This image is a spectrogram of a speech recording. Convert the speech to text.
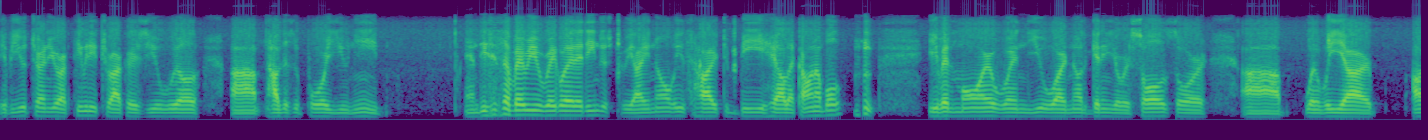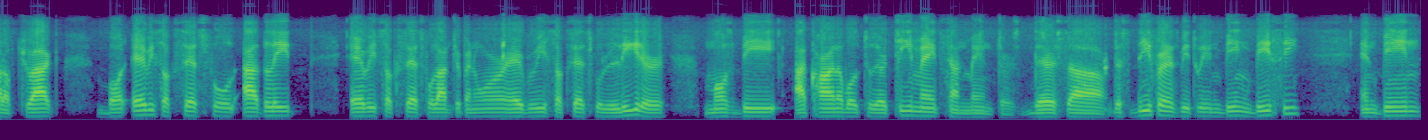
If you turn your activity trackers, you will uh, have the support you need. And this is a very regulated industry. I know it's hard to be held accountable, even more when you are not getting your results or uh, when we are out of track. But every successful athlete, every successful entrepreneur, every successful leader must be accountable to their teammates and mentors. There's a there's a difference between being busy and being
